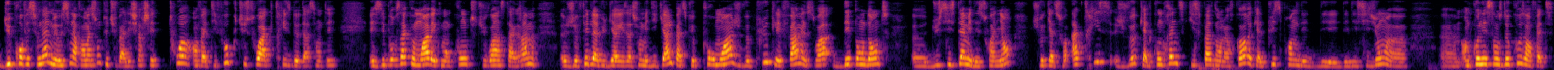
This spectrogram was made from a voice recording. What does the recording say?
du professionnel, mais aussi l'information que tu vas aller chercher toi. En fait, il faut que tu sois actrice de ta santé. Et c'est pour ça que moi, avec mon compte, tu vois, Instagram, je fais de la vulgarisation médicale parce que pour moi, je veux plus que les femmes elles soient dépendantes du système et des soignants. Je veux qu'elles soient actrices, je veux qu'elles comprennent ce qui se passe dans leur corps et qu'elles puissent prendre des, décisions en connaissance de cause, en fait.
